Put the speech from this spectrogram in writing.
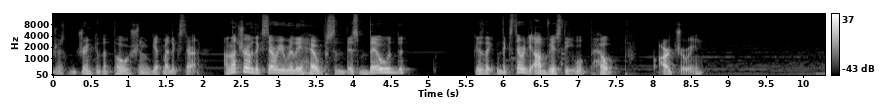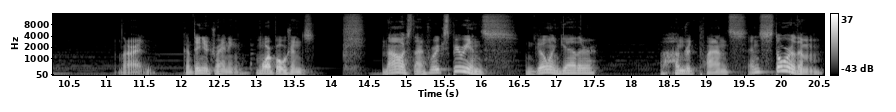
Just drink the potion, get my dexterity. I'm not sure if dexterity really helps this build. Because like, dexterity obviously will help archery. Alright, continue training. More potions. Now it's time for experience. Go and gather a hundred plants and store them.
